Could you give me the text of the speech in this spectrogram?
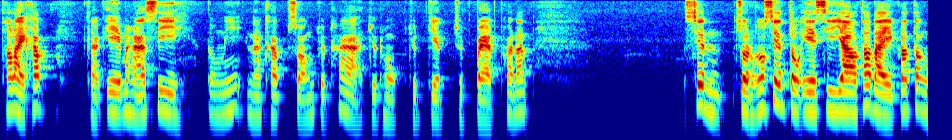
เท่าไหร่ครับ จาก A มาหา C ตรงนี้นะครับ 2.5.6.7.8 เพราะนั้นเส้นส่วนของเส้นตรง AC ยาวเท่าใดก็ต้อง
